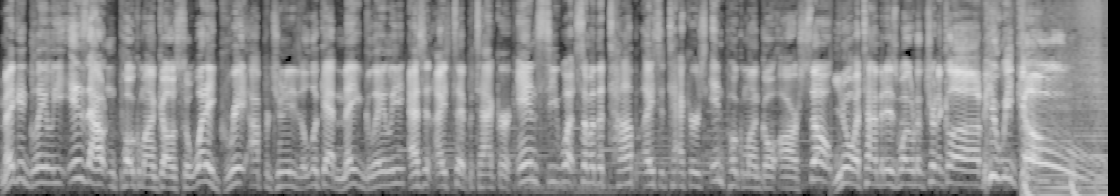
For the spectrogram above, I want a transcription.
Mega Glalie is out in Pokemon Go, so what a great opportunity to look at Mega Glalie as an Ice-type attacker and see what some of the top Ice attackers in Pokemon Go are. So, you know what time it is, welcome to the Trainer Club, here we go!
